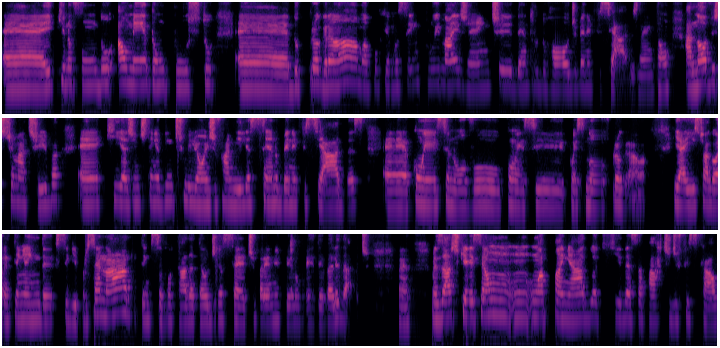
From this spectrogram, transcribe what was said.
é, e que, no fundo, aumentam o custo é, do programa, porque você inclui mais gente dentro do rol de beneficiários. Né? Então, a nova estimativa é que a gente tenha 20 milhões de famílias sendo beneficiadas é, com, esse novo, com, esse, com esse novo programa. E aí, isso agora tem ainda que seguir para o Senado, tem que ser votado até o dia 7 para a MP não perder validade. Né? Mas acho que esse é um, um um, apanhado aqui dessa parte de fiscal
